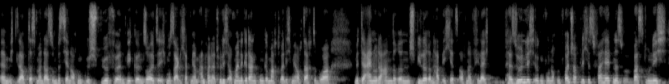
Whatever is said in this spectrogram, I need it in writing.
ähm, ich glaube, dass man da so ein bisschen auch ein Gespür für entwickeln sollte. Ich muss sagen, ich habe mir am Anfang natürlich auch meine Gedanken gemacht, weil ich mir auch dachte, boah, mit der einen oder anderen Spielerin habe ich jetzt auch noch vielleicht persönlich irgendwo noch ein freundschaftliches Verhältnis, was du nicht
